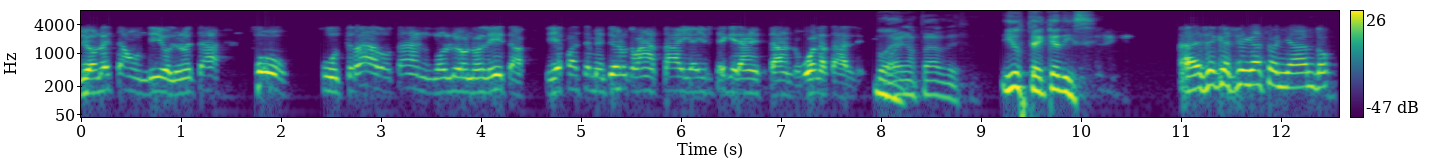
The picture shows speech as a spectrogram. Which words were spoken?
Leonel está hundido, Leonel está fu, frustrado, tan los leonelistas, y es para el cementerio que van a estar y ahí seguirán estando. Buenas tardes. Bueno. Buenas tardes. ¿Y usted qué dice? A ese que siga soñando.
